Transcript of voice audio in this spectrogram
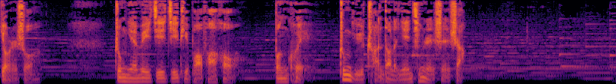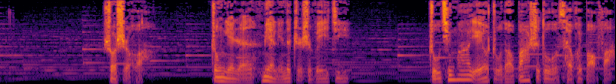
有人说。中年危机集体爆发后，崩溃终于传到了年轻人身上。说实话，中年人面临的只是危机，煮青蛙也要煮到八十度才会爆发。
